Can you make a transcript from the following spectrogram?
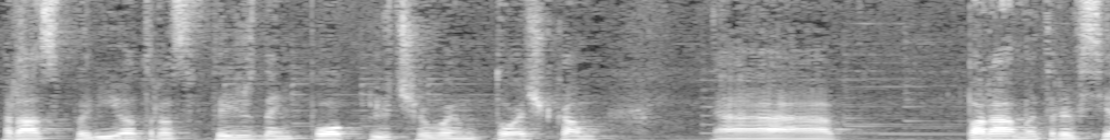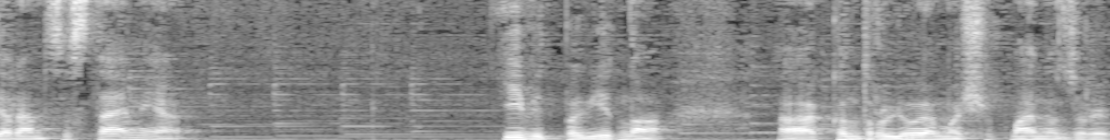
раз в період, раз в тиждень по ключовим точкам е, параметри в CRM-системі і відповідно е, контролюємо, щоб менеджери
